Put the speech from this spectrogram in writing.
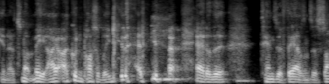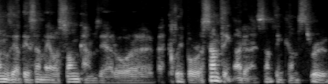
You know, it's not me. I, I couldn't possibly do that. You know, out of the tens of thousands of songs out there, somehow a song comes out or a, a clip or a something. I don't know, something comes through,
